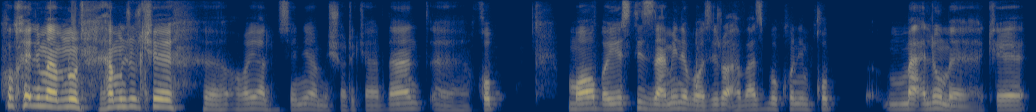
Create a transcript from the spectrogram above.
خب خیلی ممنون. همونجور که آقای الحسینی هم اشاره کردند خب ما بایستی زمین بازی رو عوض بکنیم. خب معلومه که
